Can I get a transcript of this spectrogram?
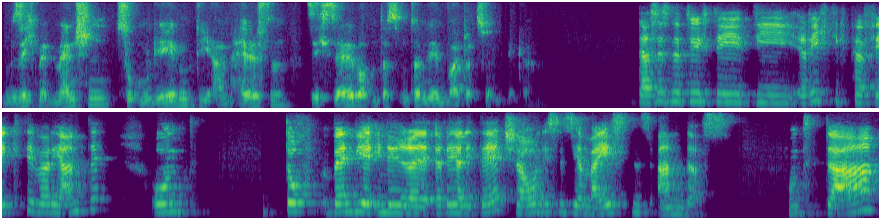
sich mit Menschen zu umgeben, die einem helfen, sich selber und das Unternehmen weiterzuentwickeln. Das ist natürlich die, die richtig perfekte Variante. Und doch, wenn wir in die Realität schauen, ist es ja meistens anders. Und da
